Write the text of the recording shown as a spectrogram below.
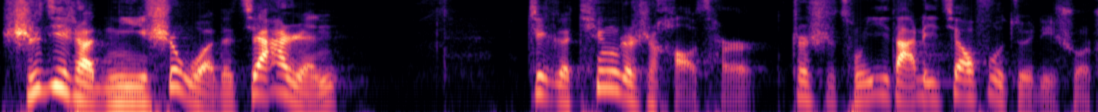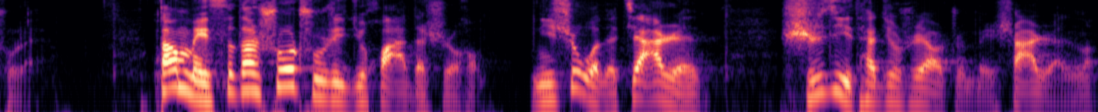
实际上，“你是我的家人”，这个听着是好词儿，这是从意大利教父嘴里说出来的。当每次他说出这句话的时候，你是我的家人，实际他就是要准备杀人了，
